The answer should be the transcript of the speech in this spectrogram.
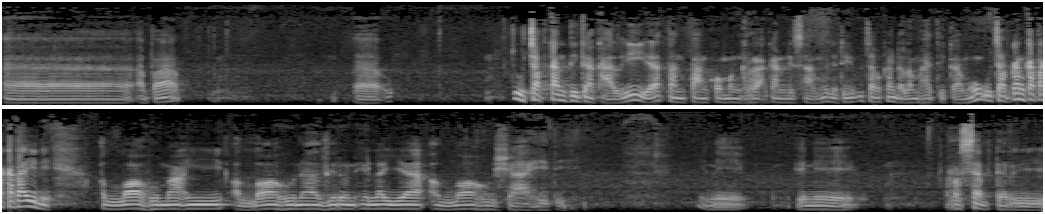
uh, apa ucapkan tiga kali ya tanpa engkau menggerakkan lisanmu jadi ucapkan dalam hati kamu ucapkan kata-kata ini. Allahu ma'i Allahu nazirun ilayya Allahu syahidi. Ini ini resep dari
